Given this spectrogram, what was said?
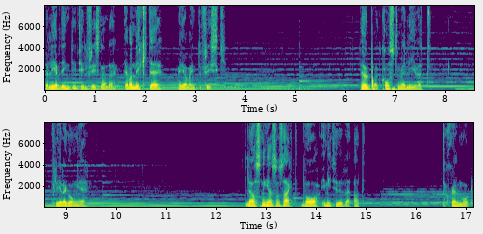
Jag levde inte i tillfrisknande. Jag var nykter, men jag var inte frisk. Det höll på att kosta mig livet. Flera gånger. Lösningen som sagt var i mitt huvud att ta självmord.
